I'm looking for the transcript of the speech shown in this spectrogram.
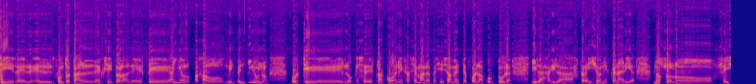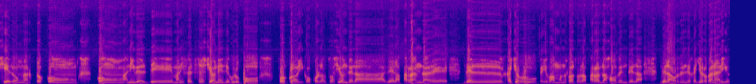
Sí, el, fue un total éxito la de este año pasado 2021, porque lo que se destacó en esa semana precisamente fue la cultura y, y las tradiciones canarias. No solo se hicieron actos con, con a nivel de manifestaciones de grupos folclórico con la actuación de la, de la parranda de, del cachorrú que llevamos nosotros, la parranda joven de la, de la Orden del Cachorro Canario,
